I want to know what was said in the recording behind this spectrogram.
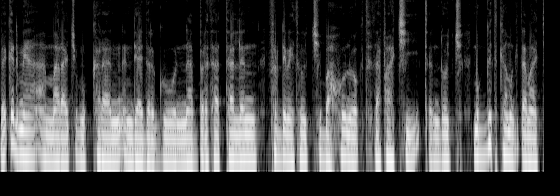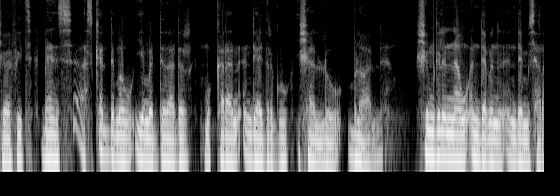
በቅድሚያ አማራጭ ሙከራን እንዲያደርጉ እናበረታታለን። ፍርድ ቤቶች በአሁኑ ወቅት ተፋቺ ጥንዶች ሙግት ከመግጠማቸው በፊት ቢያንስ አስቀድመው የመደራደር ሙከራን እንዲያደርጉ ይሻሉ ብለዋል። ሽምግልናው እንደምን እንደሚሠራ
